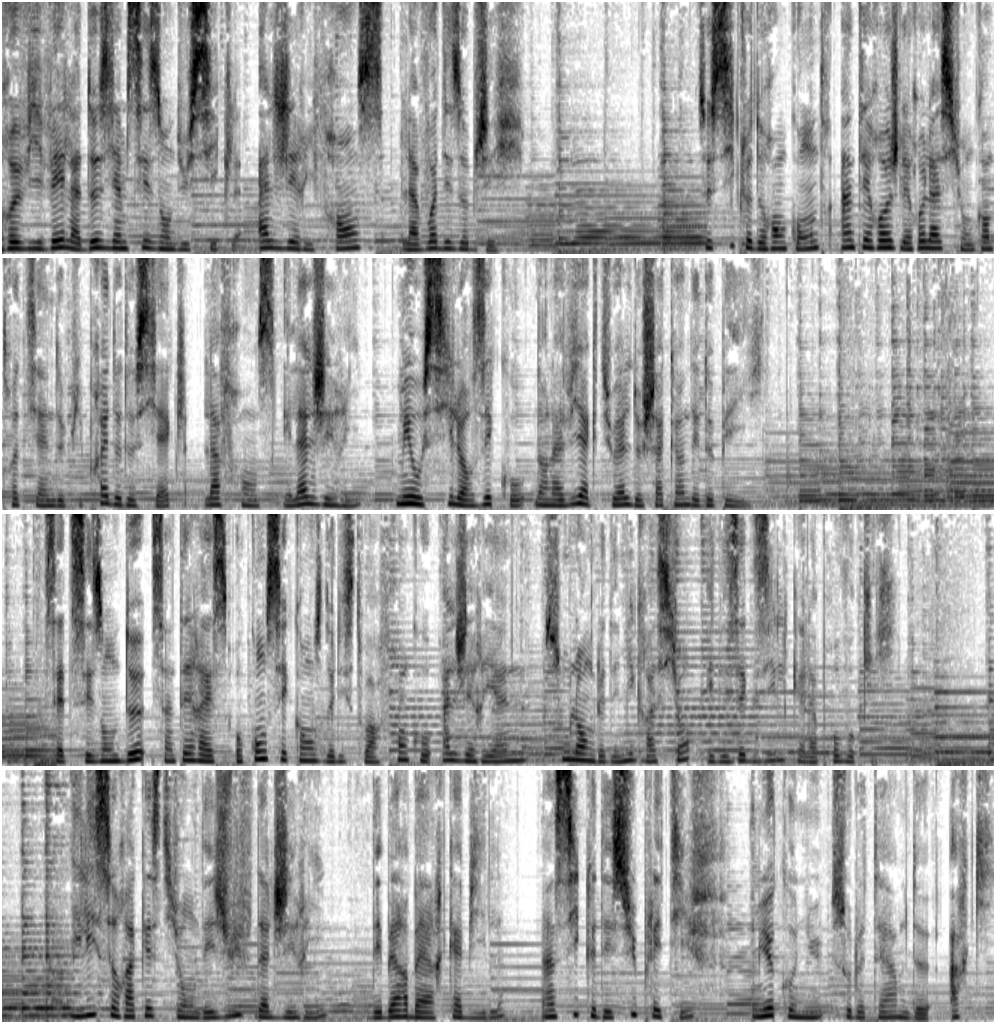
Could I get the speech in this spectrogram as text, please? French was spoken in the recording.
Revivez la deuxième saison du cycle Algérie-France, la voie des objets. Ce cycle de rencontres interroge les relations qu'entretiennent depuis près de deux siècles la France et l'Algérie, mais aussi leurs échos dans la vie actuelle de chacun des deux pays. Cette saison 2 s'intéresse aux conséquences de l'histoire franco-algérienne sous l'angle des migrations et des exils qu'elle a provoqués. Il y sera question des Juifs d'Algérie, des Berbères kabyles, ainsi que des supplétifs, mieux connus sous le terme de harkis.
